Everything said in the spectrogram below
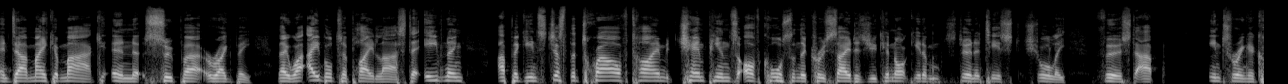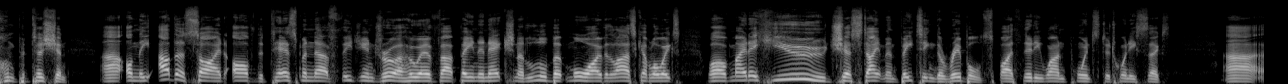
and uh, make a mark in Super Rugby. They were able to play last evening up against just the 12 time champions, of course, in the Crusaders. You cannot get a sterner test, surely, first up entering a competition. Uh, on the other side of the Tasman, uh, Fijian Drua, who have uh, been in action a little bit more over the last couple of weeks, well, have made a huge uh, statement, beating the Rebels by 31 points to 26. Uh,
